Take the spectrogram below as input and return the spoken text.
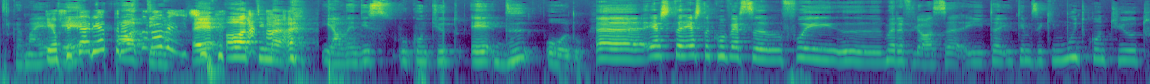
porque a Maia Eu é ficaria tranquilamente. É ótima. e além disso, o conteúdo é de ouro. Uh, esta, esta conversa foi uh, maravilhosa e, e temos aqui muito conteúdo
